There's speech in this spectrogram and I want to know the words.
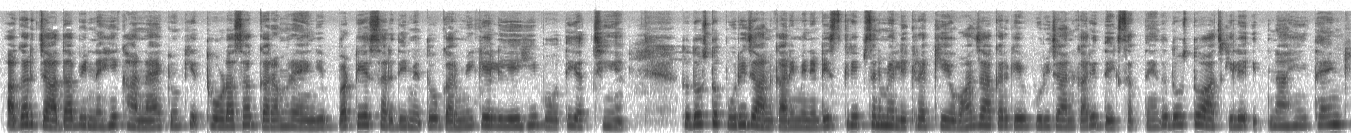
अगर ज़्यादा भी नहीं खाना है, क्योंकि थोड़ा सा गर्म रहेंगी, बट ये सर्दी में तो गर्मी के लिए ही बहुत ही अच्छी हैं। तो दोस्तों पूरी जानकारी मैंने डिस्क्रिप्शन में लिख रखी है, वहाँ जा के भी पूरी जानकारी देख सकते हैं। तो दोस्तों आज के लिए इतना ही। Thank you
